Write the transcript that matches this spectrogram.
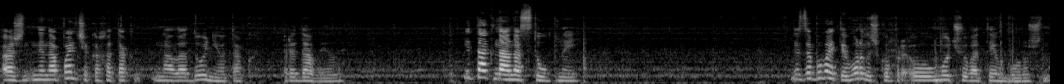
аж не на пальчиках, а так на ладоні отак придавили. І так на наступний. Не забувайте горлишко умочувати в борошно.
